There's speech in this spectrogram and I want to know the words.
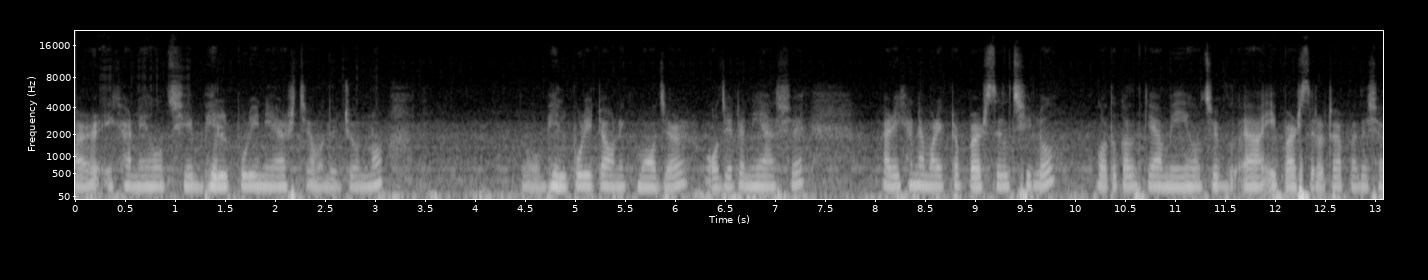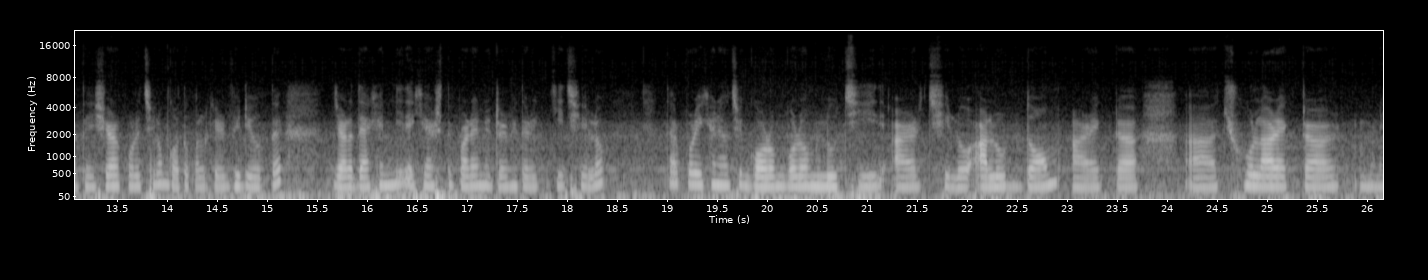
আর এখানে হচ্ছে ভেলপুরি নিয়ে আসছে আমাদের জন্য। তো ভেলপুরিটা অনেক মজার, ও যেটা নিয়ে আসে। আর এখানে আমার একটা পার্সেল ছিল গতকালকে আমি হচ্ছে এই পার্সেলটা আপনাদের সাথে শেয়ার করেছিলাম গতকালকের ভিডিওতে যারা দেখেননি, দেখে আসতে পারেন এটার ভিতরে কি ছিল। তারপর এখানে হচ্ছে গরম গরম লুচি, আর ছিল আলুর দম, আর একটা ছোলার একটা মানে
